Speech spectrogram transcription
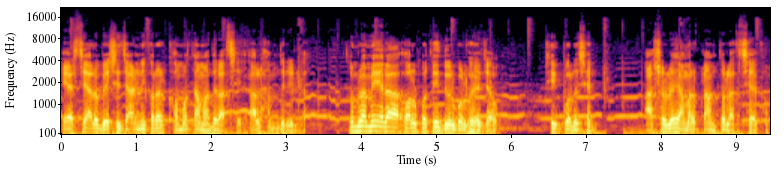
এর চেয়ে আরও বেশি জার্নি করার ক্ষমতা আমাদের আছে, আলহামদুলিল্লাহ। তোমরা মেয়েরা অল্পতেই দুর্বল হয়ে যাও। ঠিক বলেছেন। আসলে আমার ক্লান্ত লাগছে এখন।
